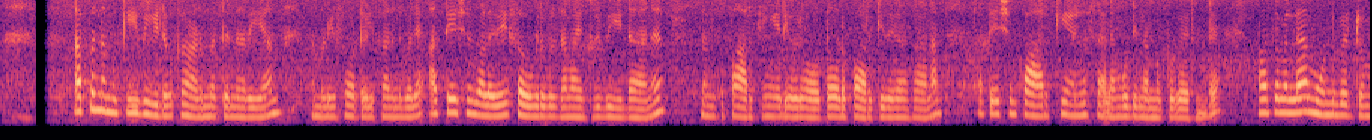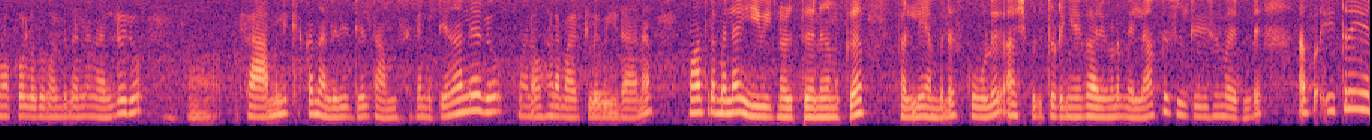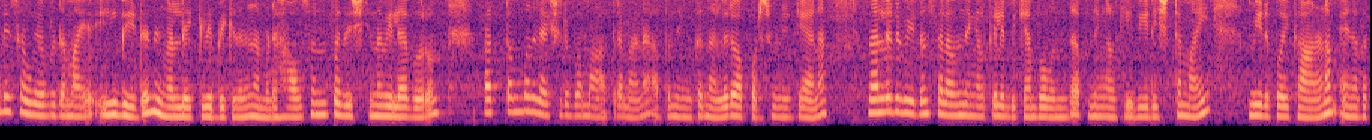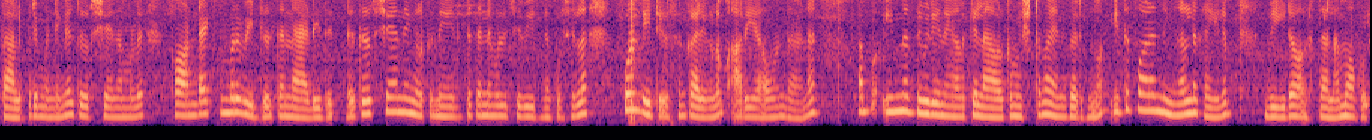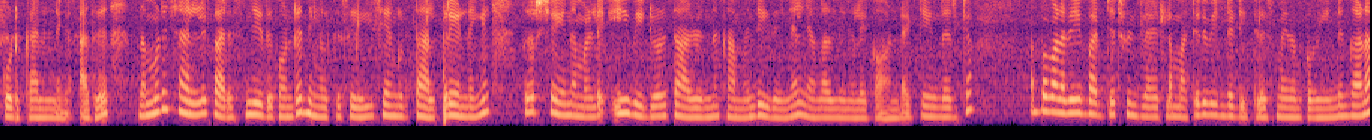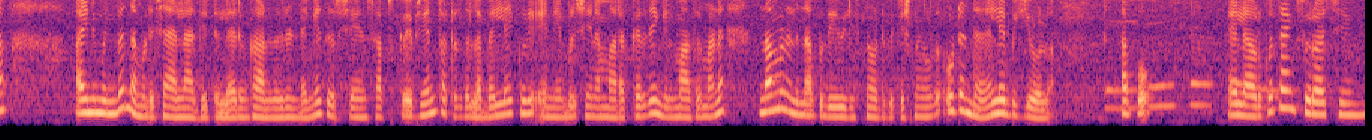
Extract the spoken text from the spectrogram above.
അപ്പം നമുക്ക് ഈ വീട് കാണുമ്പോൾ തന്നെ അറിയാം. നമ്മൾ ഈ ഫോട്ടോയിൽ കാണുന്ന പോലെ അത്യാവശ്യം വളരെ സൗകര്യപ്രദമായിട്ടൊരു വീടാണ്. നമുക്ക് പാർക്കിംഗ് ഏരിയ ഒരു ഓട്ടോ അവിടെ പാർക്ക് ചെയ്ത് കാണാം. അത്യാവശ്യം പാർക്ക് ചെയ്യാനുള്ള സ്ഥലം കൂടി നമുക്ക് വരുന്നുണ്ട്. മാത്രമല്ല മൂന്ന് ബെഡ്റൂമൊക്കെ ഉള്ളത് കൊണ്ട് തന്നെ നല്ലൊരു ഫാമിലിക്കൊക്കെ നല്ല രീതിയിൽ താമസിക്കാൻ പറ്റിയ നല്ലൊരു മനോഹരമായിട്ടുള്ള വീടാണ്. മാത്രമല്ല ഈ വീടിനടുത്ത് തന്നെ നമുക്ക് പള്ളി അമ്പലം സ്കൂൾ ആശുപത്രി തുടങ്ങിയ കാര്യങ്ങളും എല്ലാ ഫെസിലിറ്റീസും വരുന്നുണ്ട്. അപ്പോൾ ഇത്രയേറെ സൗകര്യപ്രദമായ ഈ വീട് നിങ്ങളിലേക്ക് ലഭിക്കുന്നതിന് നമ്മുടെ ഹൗസ് ഓണർ പ്രതീക്ഷിക്കുന്ന വില വെറും പത്തൊമ്പത് ലക്ഷം രൂപ മാത്രമാണ്. അപ്പോൾ നിങ്ങൾക്ക് നല്ലൊരു ഓപ്പർച്യൂണിറ്റിയാണ് നല്ലൊരു വീടും സ്ഥലവും നിങ്ങൾക്ക് ലഭിക്കാൻ പോകുന്നത്. അപ്പോൾ നിങ്ങൾക്ക് ഈ വീട് ഇഷ്ടമായി വീട് പോയി കാണണം എന്നൊക്കെ താല്പര്യമുണ്ടെങ്കിൽ തീർച്ചയായും നമ്മൾ കോൺടാക്ട് നമ്പർ വീട്ടിൽ തന്നെ ആഡ് ചെയ്തിട്ടുണ്ട്. തീർച്ചയായും നിങ്ങൾക്ക് നേരിട്ട് തന്നെ വിളിച്ച് വീടിനെക്കുറിച്ചുള്ള ഫുൾ ഡീറ്റെയിൽസും കാര്യങ്ങളും അറിയാവുന്നതാണ്. അപ്പോൾ ഇന്നത്തെ വീഡിയോ നിങ്ങൾക്ക് എല്ലാവർക്കും ഇഷ്ടമായി എന്ന് കരുതുന്നു. ഇതുപോലെ നിങ്ങളുടെ കയ്യിലും വീടോ സ്ഥലമോ ഒക്കെ കൊടുക്കാനുണ്ടെങ്കിൽ അത് നമ്മുടെ ചാനലിൽ പരസ്യം ചെയ്തുകൊണ്ട് നിങ്ങൾക്ക് സെയിൽ ചെയ്യാൻ കൂടി താല്പര്യമുണ്ടെങ്കിൽ തീർച്ചയായും നമ്മളുടെ ഈ വീഡിയോയുടെ താഴെ നിന്ന് കമന്റ് ചെയ്ത് കഴിഞ്ഞാൽ ഞങ്ങൾ നിങ്ങളെ കോൺടാക്റ്റ് ചെയ്യുന്നതായിരിക്കും. അപ്പോൾ വളരെ ബഡ്ജറ്റ് ഫ്രണ്ട്ലി ആയിട്ടുള്ള മറ്റൊരു വീടിന്റെ ഡീറ്റെയിൽസുമായി നമുക്ക് വീണ്ടും കാണാം. അതിന് മുൻപ് നമ്മുടെ ചാനൽ ആദ്യമായിട്ട് എല്ലാവരും കാണുന്നവരുണ്ടെങ്കിൽ തീർച്ചയായും സബ്സ്ക്രൈബ് ചെയ്യാൻ തൊട്ടടുത്തുള്ള ബെല്ലൈ കൂടി എനേബിൾ ചെയ്യാൻ മറക്കരുത്. എങ്കിൽ മാത്രമാണ് നമ്മളിടുന്ന പുതിയ വീഡിയോസ് നോട്ടിഫിക്കേഷൻ നിങ്ങൾക്ക് ഉടൻ തന്നെ ലഭിക്കുകയുള്ളൂ. അപ്പോൾ എല്ലാവർക്കും താങ്ക്സ് ഫോർ വാച്ചിങ്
